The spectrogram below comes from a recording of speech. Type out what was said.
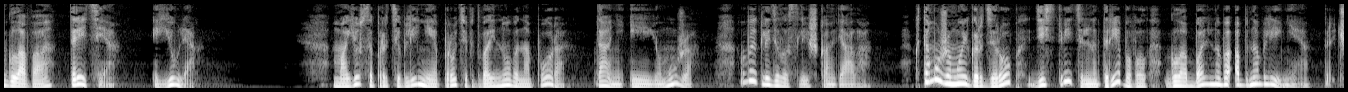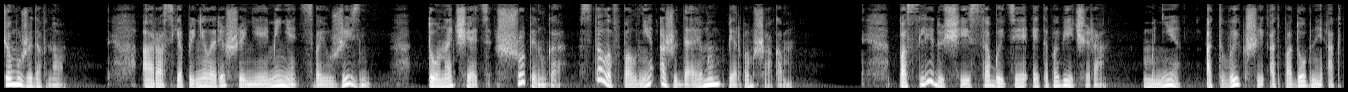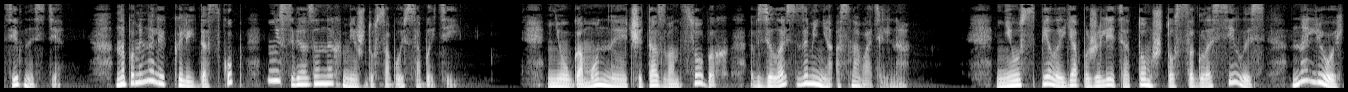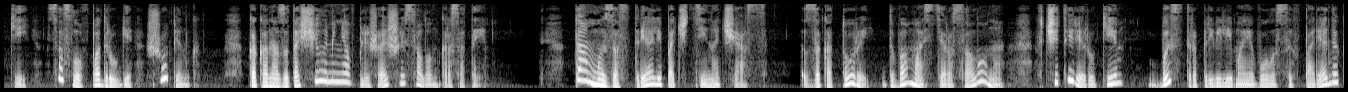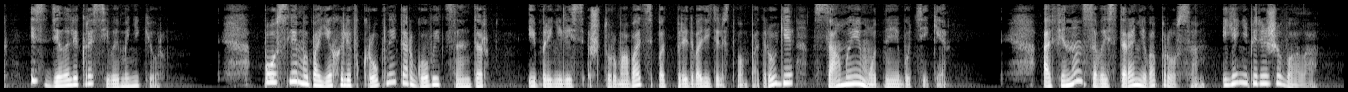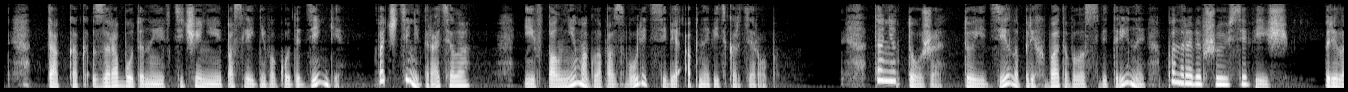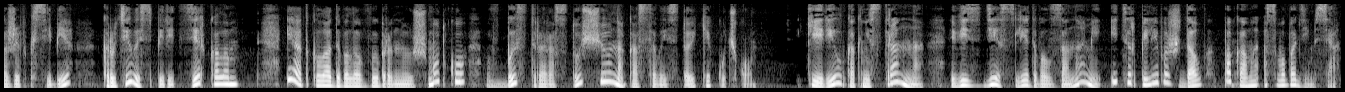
Глава третья. Юля. Мое сопротивление против двойного напора Тани и ее мужа выглядело слишком вяло. К тому же мой гардероб действительно требовал глобального обновления, причем уже давно. А раз я приняла решение менять свою жизнь, то начать с шопинга стало вполне ожидаемым первым шагом. Последующие события этого вечера мне, отвыкшей от подобной активности, напоминали калейдоскоп не связанных между собой событий. Неугомонная чита Звонцовых взялась за меня основательно. Не успела я пожалеть о том, что согласилась на легкий, со слов подруги, шопинг, как она затащила меня в ближайший салон красоты. Там мы застряли почти на час, за который два мастера салона в четыре руки быстро привели мои волосы в порядок и сделали красивый маникюр. После мы поехали в крупный торговый центр и принялись штурмовать под предводительством подруги самые модные бутики. О финансовой стороне вопроса я не переживала так как заработанные в течение последнего года деньги почти не тратила и вполне могла позволить себе обновить гардероб. Таня тоже то и дело прихватывала с витрины понравившуюся вещь, приложив к себе, крутилась перед зеркалом и откладывала выбранную шмотку в быстро растущую на кассовой стойке кучку. Кирилл, как ни странно, везде следовал за нами и терпеливо ждал, пока мы освободимся.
